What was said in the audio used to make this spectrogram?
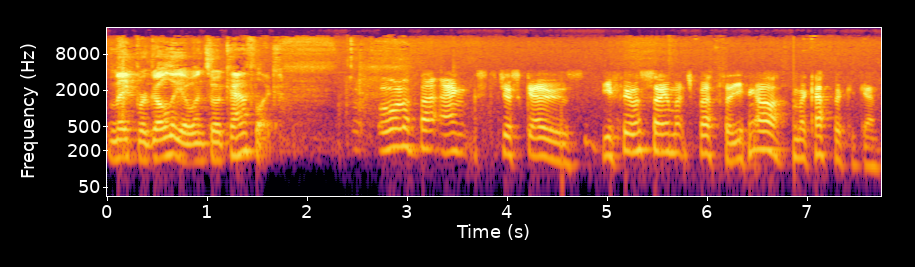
make Bergoglio into a Catholic. all of that angst just goes. You feel so much better. You think, oh, I'm a Catholic again.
